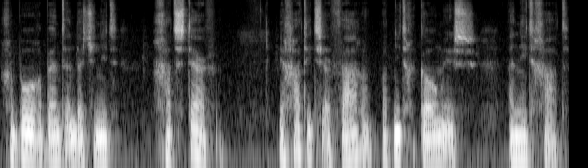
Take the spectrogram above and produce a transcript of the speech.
geboren bent en dat je niet gaat sterven. Je gaat iets ervaren wat niet gekomen is en niet gaat.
